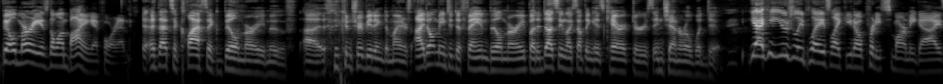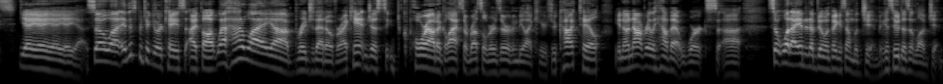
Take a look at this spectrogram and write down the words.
Bill Murray is the one buying it for him. Uh, That's a classic Bill Murray move, uh, contributing to minors. I don't mean to defame Bill Murray, but it does seem like something his characters in general would do. Yeah, he usually plays like, you know, pretty smarmy guys. Yeah, yeah, yeah, yeah, yeah. So uh, in this particular case, I thought, well, how do I uh, bridge that over? I can't just pour out a glass of Russell Reserve and be like, here's your cocktail. You know, not really how that works. Uh, so what I ended up doing was making something with gin because who doesn't love gin?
